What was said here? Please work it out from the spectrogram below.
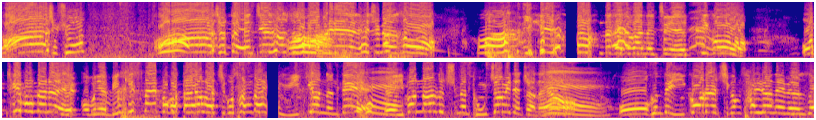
아, 지금 숏, 아, 저또 엔젤 선수가 와. 마무리를 해주면서, 와 1라운드 가져가는 지금 엔티고, 어떻게 보면은, 에- 어, 뭐냐, 미키 스나이퍼가 따여가지고 상당히 위기였는데, 네. 예, 이번 라운드 주면 동점이 됐잖아요. 네. 오 근데 이거를 지금 살려내면서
